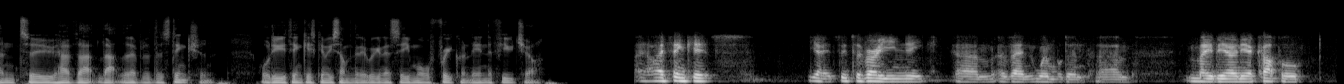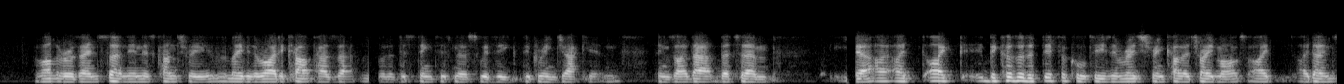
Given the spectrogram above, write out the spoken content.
and to have that, that level of distinction? Or do you think it's going to be something that we're going to see more frequently in the future? I think it's yeah, it's it's a very unique um, event, Wimbledon. Um, maybe only a couple of other events, certainly in this country. Maybe the Ryder Cup has that sort of distinctiveness with the, the green jacket and things like that. But um, yeah, I, I, I, because of the difficulties in registering colour trademarks, I, I don't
